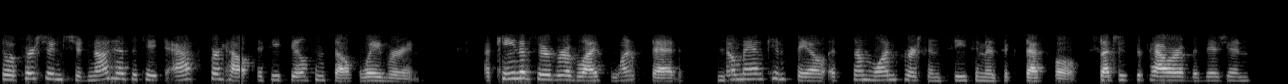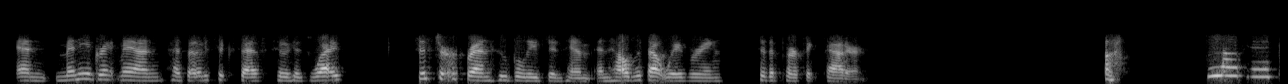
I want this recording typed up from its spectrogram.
So a person should not hesitate to ask for help if he feels himself wavering. A keen observer of life once said, No man can fail if some one person sees him as successful. Such is the power of the vision, and many a great man has owed his success to his wife, sister, or friend who believed in him and held without wavering to the perfect pattern. Oh, love it.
